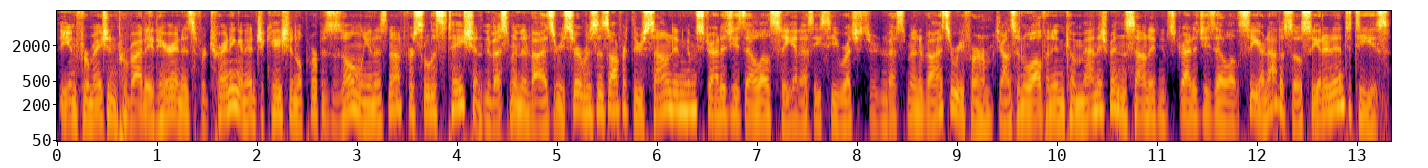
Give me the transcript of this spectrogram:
The information provided herein is for training and educational purposes only and is not for solicitation. Investment advisory services offered through Sound Income Strategies LLC, an SEC registered investment advisory firm. Johnson Wealth and Income Management and Sound Income Strategies LLC are not associated entities.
